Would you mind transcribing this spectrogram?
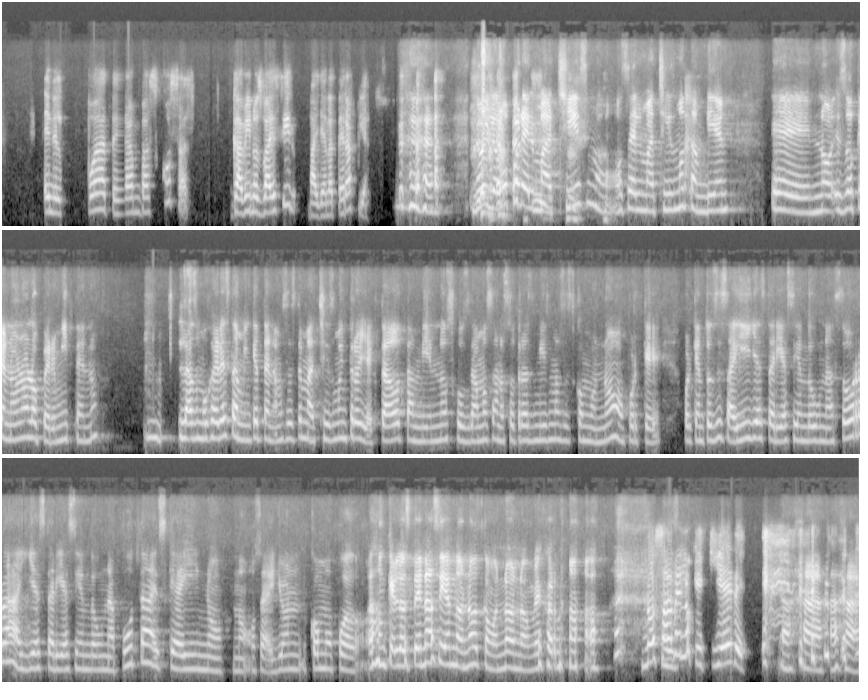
en el que pueda tener ambas cosas? Gaby nos va a decir, vayan a terapia. no, y luego por el machismo, o sea, el machismo también eh, no, es lo que no nos lo permite, ¿no? Las mujeres también que tenemos este machismo introyectado, también nos juzgamos a nosotras mismas, es como no, porque porque entonces ahí ya estaría siendo una zorra, ahí ya estaría siendo una puta, es que ahí no, no, o sea, yo cómo puedo, aunque lo estén haciendo, no, es como no, no, mejor no. No sabe lo que quiere. Ajá, ajá.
